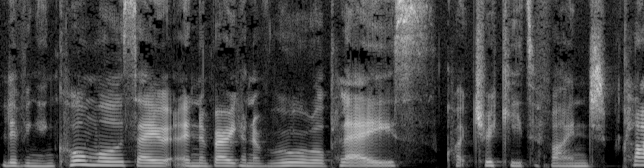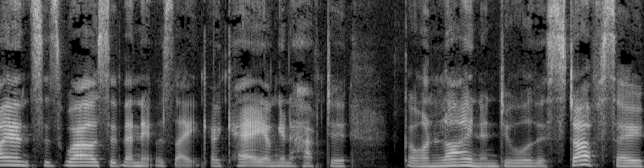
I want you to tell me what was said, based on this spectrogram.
living in Cornwall, so in a very kind of rural place, quite tricky to find clients as well. So then it was like, okay, I'm going to have to go online and do all this stuff. So,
